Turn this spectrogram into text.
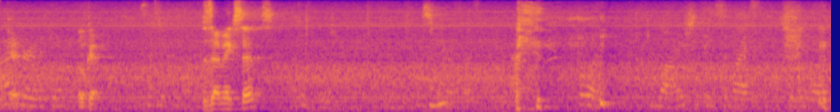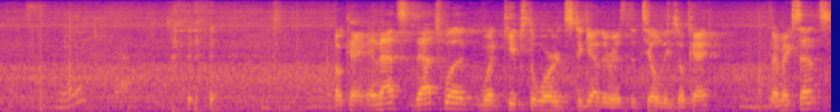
I Okay. agree with you. Okay. Some people don't. Does that make sense? Some people Why? She thinks the should be lowercase. Really? Okay, and that's that's what what keeps the words together is the tildes. Okay, that make sense?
